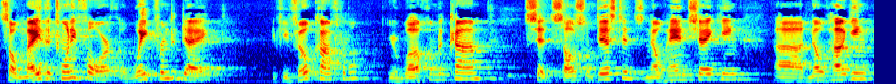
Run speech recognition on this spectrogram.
So May the 24th, a week from today, if you feel comfortable, you're welcome to come. Sit social distance, no handshaking, uh, no hugging.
